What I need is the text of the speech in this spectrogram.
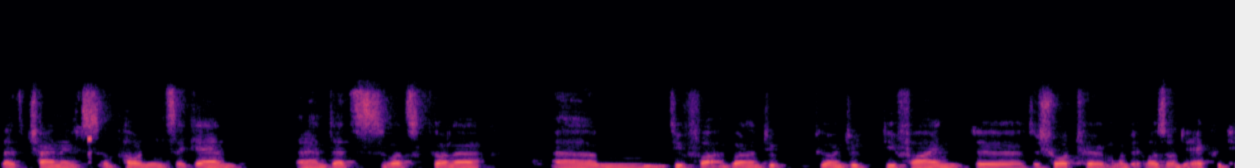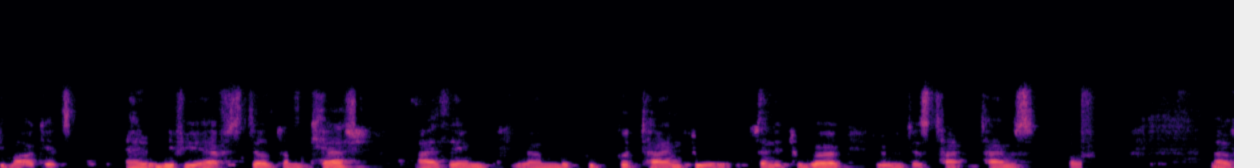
the, Chinese opponents again. And that's what's going to um, defi- going to going to define the, the short term on the, also on the equity markets. And if you have still some cash, I think um, good, good time to send it to work during these times of of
